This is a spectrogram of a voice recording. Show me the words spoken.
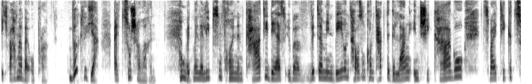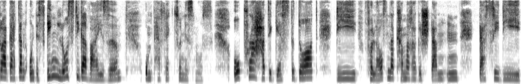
Ich war mal bei Oprah. Wirklich? Ja, als Zuschauerin. Oh. Mit meiner liebsten Freundin Kati, der es über Vitamin B und tausend Kontakte gelang, in Chicago zwei Tickets zu ergattern. Und es ging lustigerweise um Perfektionismus. Oprah hatte Gäste dort, die vor laufender Kamera gestanden, dass sie die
